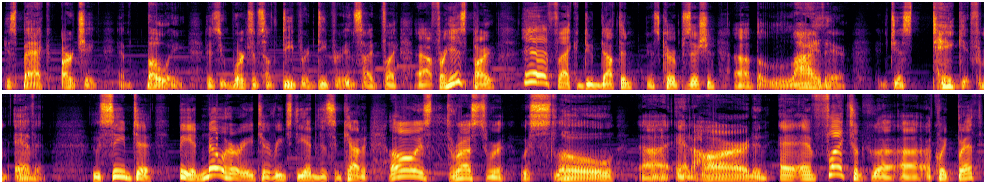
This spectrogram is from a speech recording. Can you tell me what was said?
his back arching and bowing as he worked himself deeper and deeper inside Flack. Uh, for his part, yeah, Flack could do nothing in his current position uh, but lie there and just take it from Evan who seemed to be in no hurry to reach the end of this encounter. Oh, his thrusts were, were slow uh, and hard, and, and Flack took uh, uh, a quick breath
